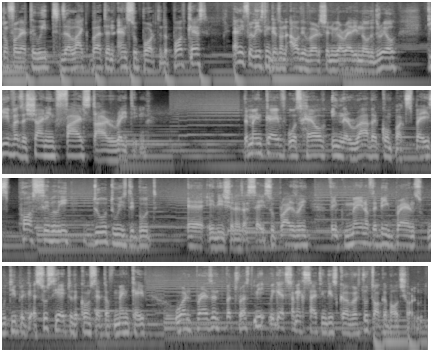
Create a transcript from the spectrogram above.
Don't forget to hit the like button and support the podcast and if you're listening as an audio version we already know the drill give us a shining 5 star rating the main cave was held in a rather compact space, possibly due to its debut uh, edition, as I say. Surprisingly, I think many of the big brands who typically associate to the concept of man cave weren't present, but trust me, we get some exciting discoveries to talk about shortly.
